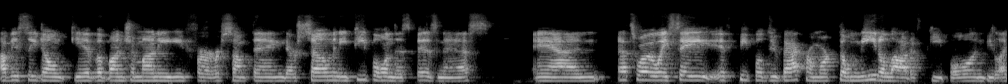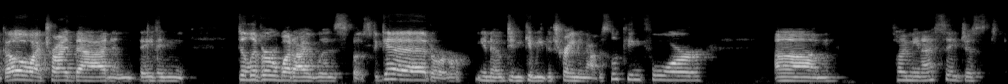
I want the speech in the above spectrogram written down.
obviously don't give a bunch of money for something. There's so many people in this business. And that's why I always say if people do background work, they'll meet a lot of people and be like, oh, I tried that and they didn't deliver what I was supposed to get or, you know, didn't give me the training I was looking for. Um, so, I mean, I say just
